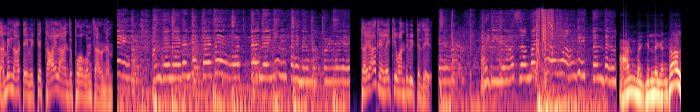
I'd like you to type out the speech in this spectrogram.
தமிழ்நாட்டை விட்டு தாய்லாந்து போகும் தருணம். தயார் நிலைக்கு வந்து விட்டது அடியாசமச்சான் வாங்கி தந்த ஆண்மை இல்லை என்றால்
